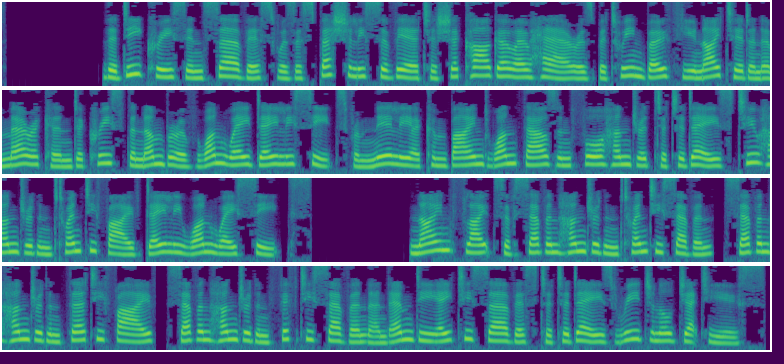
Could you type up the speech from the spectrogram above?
The decrease in service was especially severe to Chicago O'Hare as between both United and American decreased the number of one-way daily seats from nearly a combined 1,400 to today's 225 daily one-way seats. Nine flights of 727, 735, 757 and MD-80 service to today's regional jet use.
